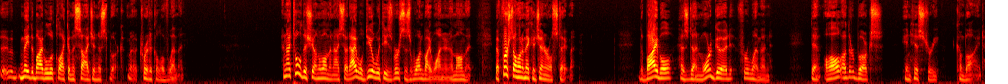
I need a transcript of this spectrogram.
uh, made the Bible look like a misogynist book, uh, critical of women. And I told this young woman, I said, I will deal with these verses one by one in a moment. But first, I want to make a general statement. The Bible has done more good for women than all other books in history combined.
